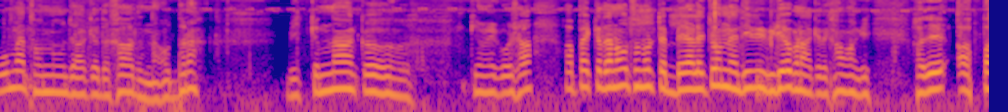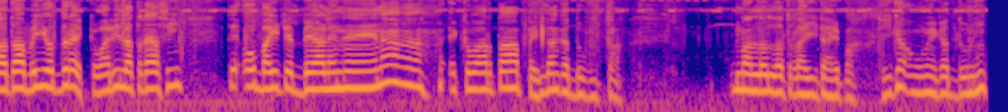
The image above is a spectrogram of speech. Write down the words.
ਉਹ ਮੈਂ ਤੁਹਾਨੂੰ ਜਾ ਕੇ ਦਿਖਾ ਦਿੰਦਾ ਉਧਰ, ਵੀ ਕਿੰਨਾ ਕੁ ਕਿਵੇਂ ਕੁਛ ਆ। ਆਪਾਂ ਇੱਕ ਦਿਨ ਉਹ ਤੁਹਾਨੂੰ ਟਿੱਬੇ ਵਾਲੇ ਝੋਨੇ ਦੀ ਵੀ ਵੀਡੀਓ ਬਣਾ ਕੇ ਦਿਖਾਵਾਂਗੇ। ਹਜੇ ਆਪਾਂ ਤਾਂ ਬਈ ਉਧਰ ਇੱਕ ਵਾਰੀ ਲਤੜਿਆ ਸੀ, ਤੇ ਉਹ ਬਾਈ ਟਿੱਬੇ ਵਾਲੇ ਨੇ ਨਾ ਇੱਕ ਵਾਰ ਤਾਂ ਪਹਿਲਾਂ ਕੱਦੂ ਕੀਤਾ। ਮੰਨ ਲਓ ਲਤੜਾਈ ਟਾਈਪ ਆ, ਠੀਕ ਆ? ਉਵੇਂ ਕੱਦੂ ਨਹੀਂ।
